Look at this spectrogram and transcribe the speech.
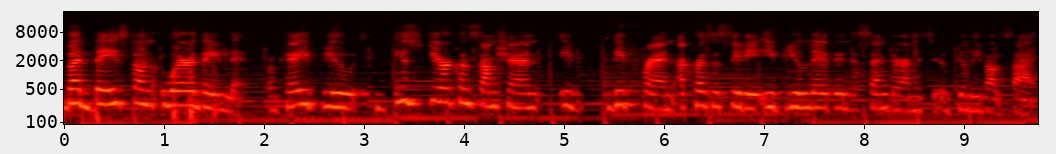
but based on where they live. Okay, if you is your consumption if different across the city if you live in the center and if you live outside.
